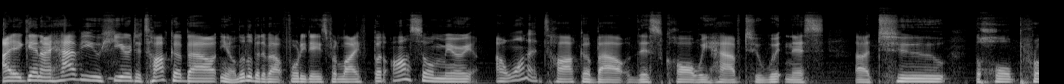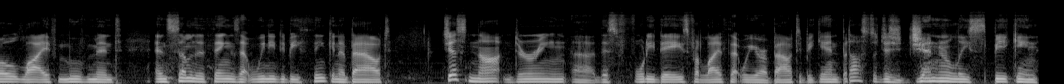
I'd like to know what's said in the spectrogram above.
I again, I have you here to talk about, you know, a little bit about 40 Days for Life, but also, Mary, I want to talk about this call we have to witness uh, to the whole pro-life movement and some of the things that we need to be thinking about just not during uh, this 40 days for life that we are about to begin, but also just generally speaking,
